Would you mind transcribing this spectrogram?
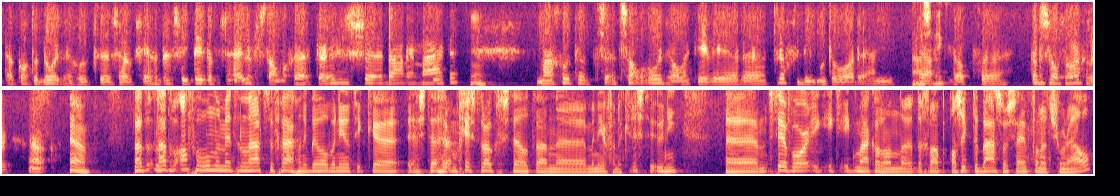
dan komt het nooit meer goed, zou ik zeggen. Dus ik denk dat we hele verstandige keuzes daarin maken. Ja. Maar goed, het, het zal ooit wel een keer weer terugverdiend moeten worden. En ja, dat, dat is wel zorgelijk. Ja. ja. Laten, laten we afronden met een laatste vraag. Want ik ben wel benieuwd. Ik uh, stel, heb hem gisteren ook gesteld aan uh, meneer van de ChristenUnie. Uh, stel voor, ik, ik, ik, maak al dan de grap. Als ik de baas zou zijn van het journaal.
